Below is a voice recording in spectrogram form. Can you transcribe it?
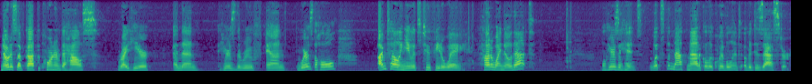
Notice I've got the corner of the house right here, and then here's the roof, and where's the hole? I'm telling you it's two feet away. How do I know that? Well, here's a hint. What's the mathematical equivalent of a disaster?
